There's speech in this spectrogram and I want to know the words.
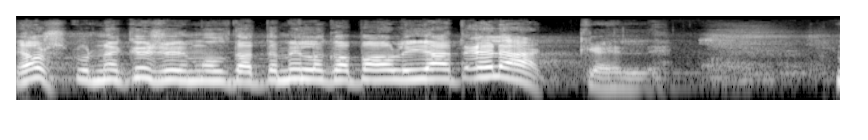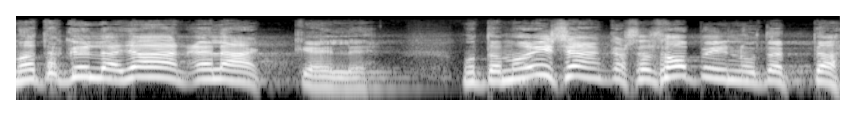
Joskus ne kysyy multa, että milloin Pauli jäät eläkkeelle. Mä että kyllä jään eläkkeelle. Mutta oon isän kanssa sopinut, että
